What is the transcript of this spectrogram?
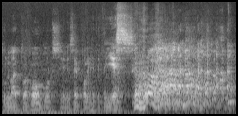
tuli laittua konkurssiin, niin Seppo oli heti, että yes.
